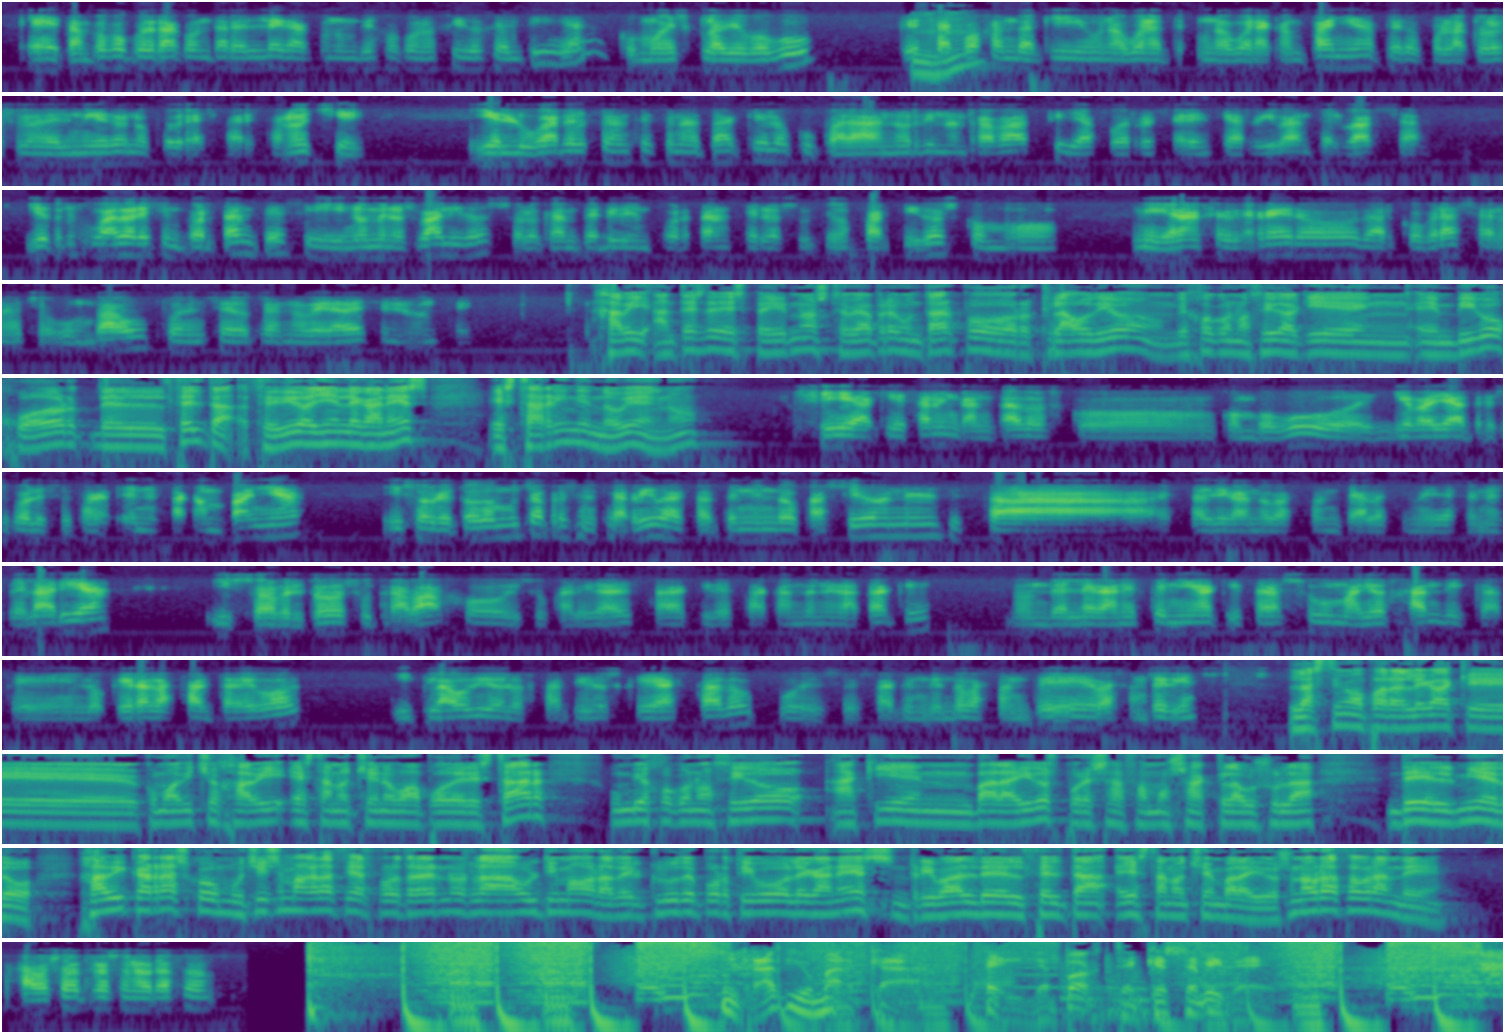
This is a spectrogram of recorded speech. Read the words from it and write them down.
Eh, tampoco podrá contar el Lega con un viejo conocido celtiña, como es Claudio Bobú, que está cojando aquí una buena, una buena campaña, pero por la cláusula del miedo no podrá estar esta noche y el lugar del francés en ataque lo ocupará Nordin Rabat, que ya fue referencia arriba ante el Barça. Y otros jugadores importantes y no menos válidos, solo que han perdido importancia en los últimos partidos, como Miguel Ángel Guerrero, Darko Brasa, Nacho Gumbau, pueden ser otras novedades en el once. Javi, antes de despedirnos, te voy a preguntar por Claudio, un viejo conocido aquí en, en Vigo, jugador del Celta, cedido allí en Leganés, está rindiendo bien, ¿no? Sí, aquí están encantados con, con Bobú, lleva ya tres goles en esta campaña y sobre todo mucha presencia arriba, está teniendo ocasiones, está, está llegando bastante a las inmediaciones del área y sobre todo su trabajo y su calidad está aquí destacando en el ataque, donde el Leganés tenía quizás su mayor hándicap en lo que era la falta de gol y Claudio en los partidos que ha estado pues está atendiendo bastante bastante bien. Lástima para el Lega que, como ha dicho Javi, esta noche no va a poder estar. Un viejo conocido aquí en Balaídos por esa famosa cláusula del miedo. Javi Carrasco, muchísimas gracias por traernos la última hora del Club Deportivo Leganés, rival del Celta esta noche en Balaídos. Un abrazo grande. A vosotros, un abrazo. Radio Marca, el deporte que se vive.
